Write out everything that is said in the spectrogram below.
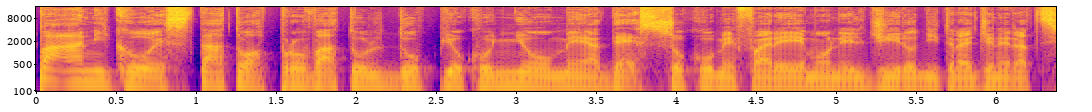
panico, è stato approvato il doppio cognome, adesso come faremo nel giro di tre generazioni?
